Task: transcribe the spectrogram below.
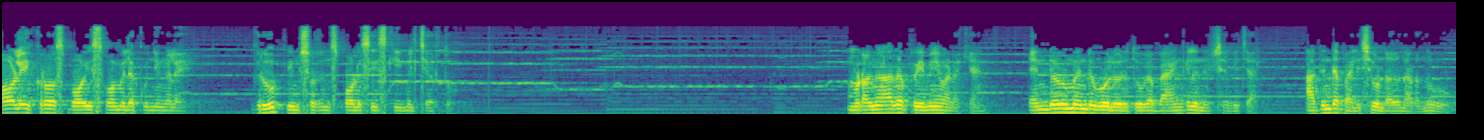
ഹോളി ക്രോസ് ബോയ്സ് ഹോമിലെ കുഞ്ഞുങ്ങളെ ഗ്രൂപ്പ് ഇൻഷുറൻസ് പോളിസി സ്കീമിൽ ചേർത്തു. മുടങ്ങാതെ പ്രീമിയം അടയ്ക്കാൻ എൻഡോവ്മെന്റ് പോലൊരു തുക ബാങ്കിൽ നിക്ഷേപിച്ചാൽ അതിന്റെ പലിശ കൊണ്ട് അത് നടന്നു പോകും.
